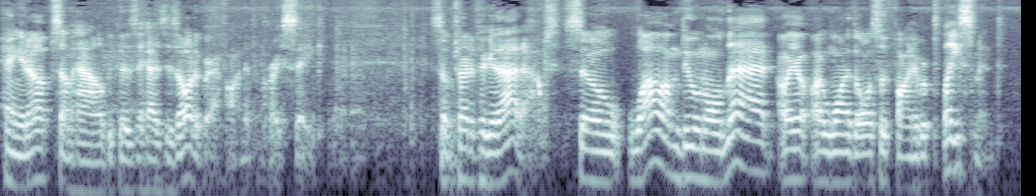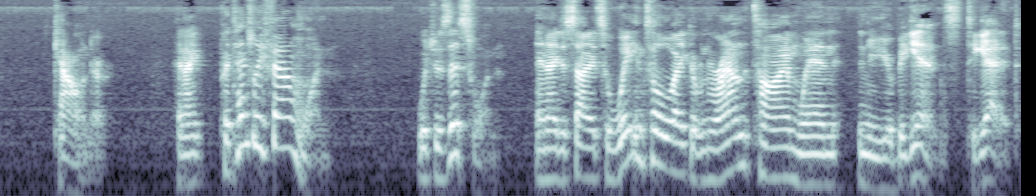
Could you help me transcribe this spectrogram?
hang it up somehow because it has his autograph on it, for Christ's sake. So I'm trying to figure that out. So while I'm doing all that, I, I wanted to also find a replacement calendar. And I potentially found one which was this one. And I decided to wait until like around the time when the new year begins to get it.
